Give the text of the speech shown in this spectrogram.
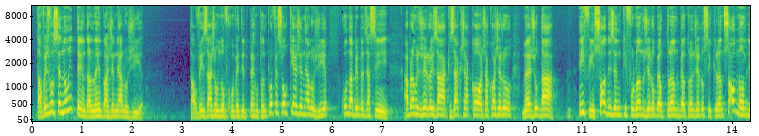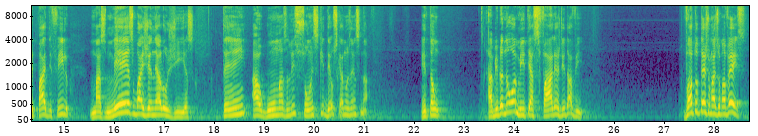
Talvez você não entenda lendo a genealogia. Talvez haja um novo convertido perguntando, professor, o que é genealogia? Quando a Bíblia diz assim, Abraão gerou Isaac, Isaac Jacó, Jacó gerou não é, Judá. Enfim, só dizendo que fulano gerou Beltrano, Beltrano gerou Cicrano, só o nome de pai, de filho. Mas mesmo as genealogias têm algumas lições que Deus quer nos ensinar. Então, a Bíblia não omite as falhas de Davi. Volta o texto mais uma vez.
